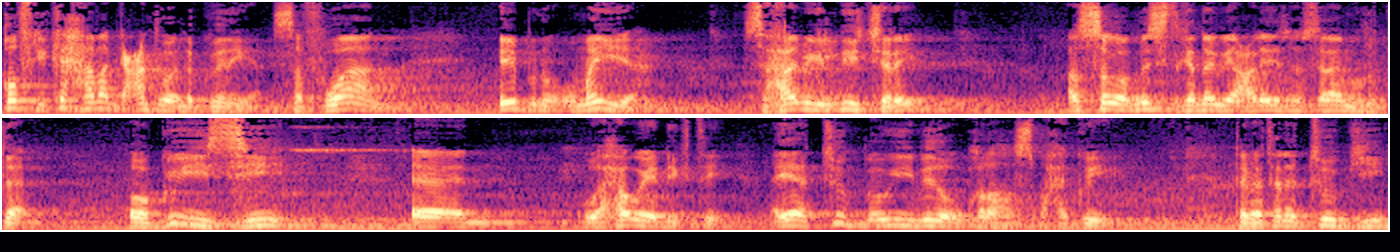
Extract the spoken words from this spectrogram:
qofkii ka xada gacanta waa la goynaya. Safwaan ibnu umaya saxaabigii la dhihi jiray asagoo masjidka nabiga alayh slat slam hurda oo gu'iisii waxa wey dhigtay ayaa tuug ba u yimid oo kala hoos baxay gu'iga dabeetana tuuggii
